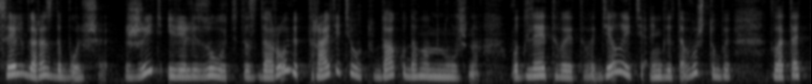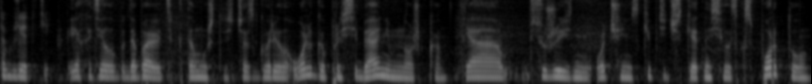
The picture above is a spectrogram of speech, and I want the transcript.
цель гораздо больше. Жить и реализовывать это здоровье, тратить его туда, куда вам нужно. Вот для этого этого делаете, а не для того, чтобы глотать таблетки. Я хотела бы добавить к тому, что сейчас говорила Ольга, про себя немножко. Я всю жизнь очень скептически относилась к спорту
